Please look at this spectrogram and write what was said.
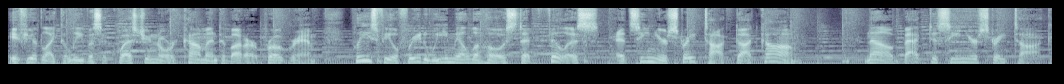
If you'd like to leave us a question or comment about our program, please feel free to email the host at phyllis at seniorstraighttalk.com. Now, back to Senior Straight Talk.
